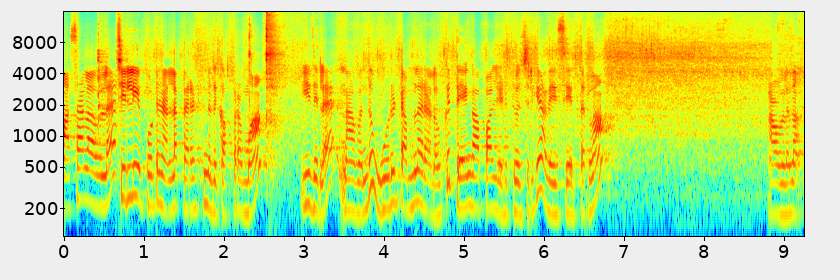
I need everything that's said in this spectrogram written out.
மசாலாவில் சில்லியை போட்டு நல்லா பிரட்டினதுக்கு அப்புறமா இதில் நான் வந்து ஒரு டம்ளர் அளவுக்கு தேங்காய் பால் எடுத்து வச்சுருக்கேன். அதை சேர்த்துடலாம். அவ்வளோதான்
